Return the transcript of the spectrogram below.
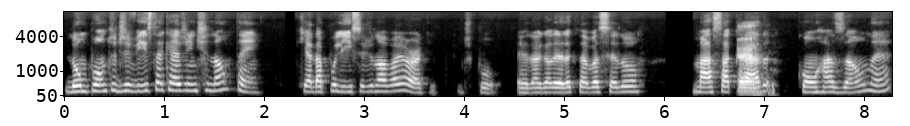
de um ponto de vista que a gente não tem, que é da polícia de Nova York. Tipo, era a galera que tava sendo massacrada, com razão, né?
